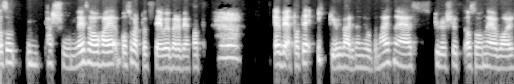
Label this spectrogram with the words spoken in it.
altså, personlig så har jeg også vært på et sted hvor jeg bare vet at jeg vet at jeg ikke vil være i den jobben her når jeg skulle slutte, altså når jeg var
